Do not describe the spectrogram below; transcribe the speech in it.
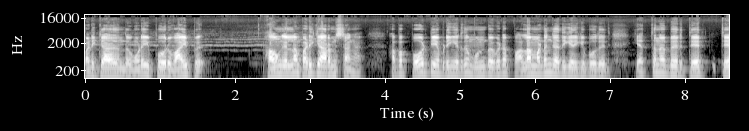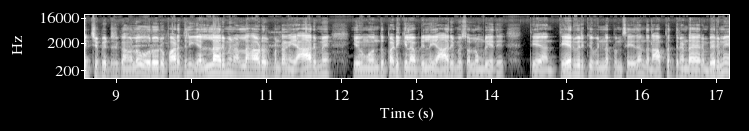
படிக்காதவங்க கூட இப்போ ஒரு வாய்ப்பு. அவங்க எல்லாம் படிக்க ஆரம்பிச்சிட்டாங்க. அப்போ போட்டி அப்படிங்கிறது முன்பை விட பல மடங்கு அதிகரிக்க போகுது. எத்தனை பேர் தேர் தேர்ச்சி பெற்றிருக்காங்களோ ஒரு ஒரு பாடத்துலையும் எல்லாருமே நல்லா ஹார்ட் ஒர்க் பண்ணுறாங்க யாருமே இவங்க வந்து படிக்கல அப்படின்னு யாருமே சொல்ல முடியாது. தே தேர்விற்கு விண்ணப்பம் செய்த அந்த நாற்பத்தி ரெண்டாயிரம் பேருமே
